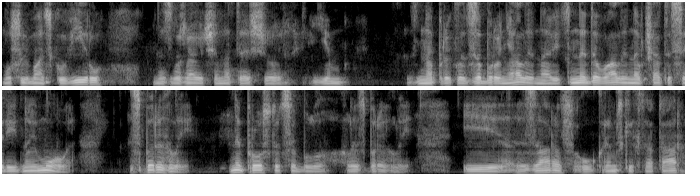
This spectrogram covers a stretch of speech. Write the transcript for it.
мусульманську віру, незважаючи на те, що їм, наприклад, забороняли, навіть не давали навчатися рідної мови. Зберегли. Не просто це було, але зберегли. І зараз у кримських татар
